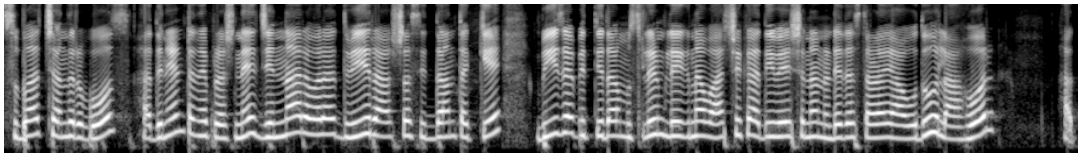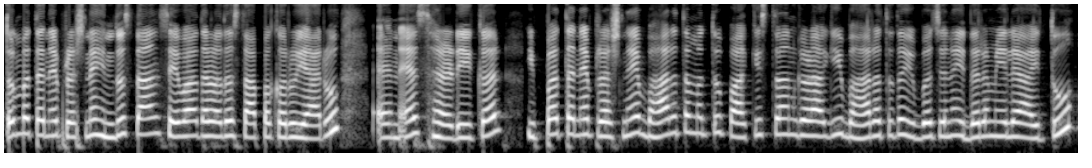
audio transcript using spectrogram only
ಸುಭಾಷ್ ಚಂದ್ರ ಬೋಸ್. ಹದಿನೆಂಟನೇ ಪ್ರಶ್ನೆ ಜಿನ್ನಾರವರ ದ್ವಿರಾಷ್ಟ್ರ ಸಿದ್ಧಾಂತಕ್ಕೆ ಬೀಜ ಬಿತ್ತಿದ ಮುಸ್ಲಿಂ ಲೀಗ್ನ ವಾರ್ಷಿಕ ಅಧಿವೇಶನ ನಡೆದ ಸ್ಥಳ ಯಾವುದು? ಲಾಹೋರ್. ಹತ್ತೊಂಬತ್ತನೇ ಪ್ರಶ್ನೆ, ಹಿಂದೂಸ್ತಾನ್ ಸೇವಾದಳದ ಸ್ಥಾಪಕರು ಯಾರು? N S Hardikar. ಇಪ್ಪತ್ತನೇ ಪ್ರಶ್ನೆ, ಭಾರತ ಮತ್ತು ಪಾಕಿಸ್ತಾನ್ಗಳಾಗಿ ಭಾರತದ ವಿಭಜನೆ ಇದರ ಮೇಲೆ ಆಯಿತು.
